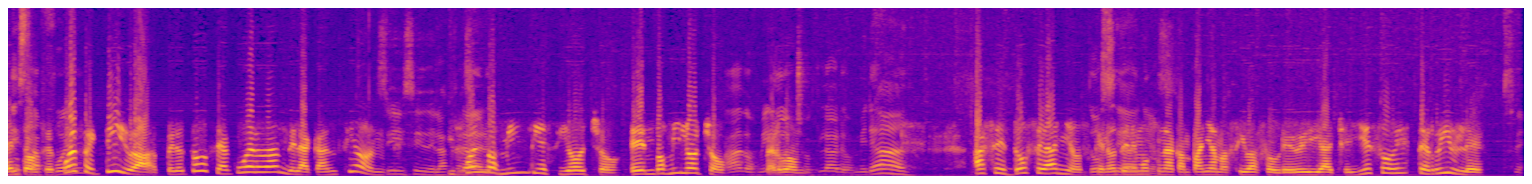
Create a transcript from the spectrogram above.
entonces fue- fue... efectiva, pero todos se acuerdan de la canción. Sí, sí, de la Y fue en 2018, en 2008, Ah, 2008, perdón. claro, mirá. Hace 12 años que no 12 tenemos años. una campaña masiva sobre VIH y eso es terrible. Sí,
